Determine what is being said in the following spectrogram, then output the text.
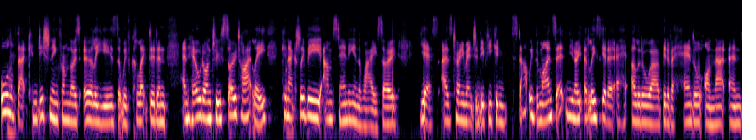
All right. of that conditioning from those early years that we've collected and and held on to so tightly can right. actually be um, standing in the way. So yes, as Tony mentioned, if you can start with the mindset, you know, at least get a, a little uh, bit of a handle on that. And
